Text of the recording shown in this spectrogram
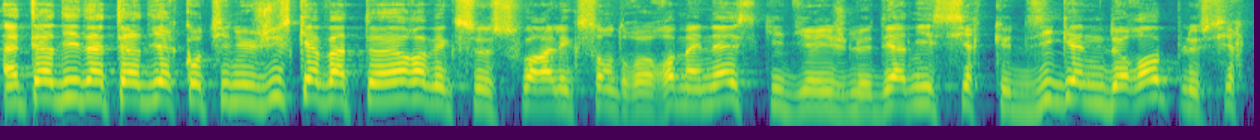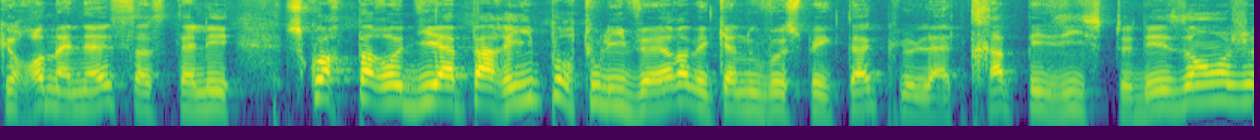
Interdit d'interdire continue jusqu'à 20h avec ce soir Alexandre Romanès qui dirige le dernier cirque Zigan d'Europe, le cirque Romanès, installé Square Parodie à Paris pour tout l'hiver avec un nouveau spectacle, La trapéziste des anges.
